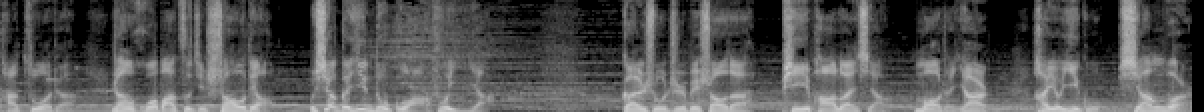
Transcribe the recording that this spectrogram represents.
它坐着让火把自己烧掉。”像个印度寡妇一样，干树枝被烧得噼啪乱响，冒着烟儿，还有一股香味儿。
